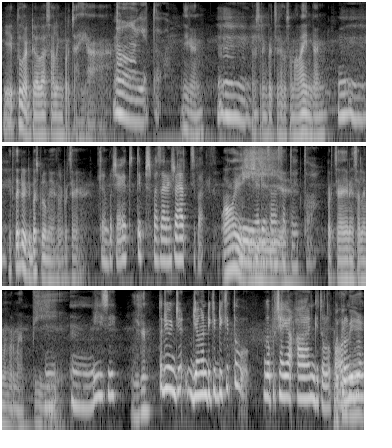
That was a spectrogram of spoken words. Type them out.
yaitu adalah saling percaya. Nah gitu. Iya kan? Hmm. Harus saling percaya satu sama lain kan. Hmm. Itu tadi udah dibahas belum ya saling percaya? Dan percaya itu tips pasaran sehat sih pak. Oh Di iya. ada salah satu itu. Percaya dan saling menghormati. Hmm, iya sih. Iya kan? Tadi jangan, jangan dikit-dikit tuh nggak percayaan gitu loh pak. Orang dia bilang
